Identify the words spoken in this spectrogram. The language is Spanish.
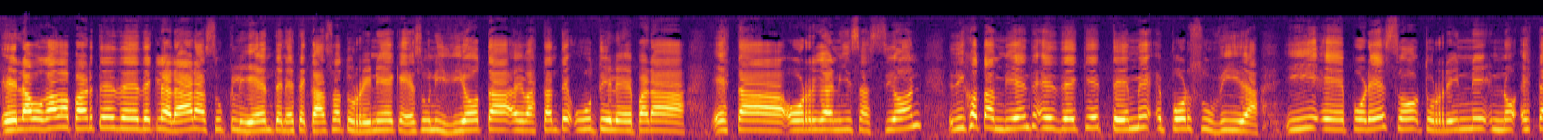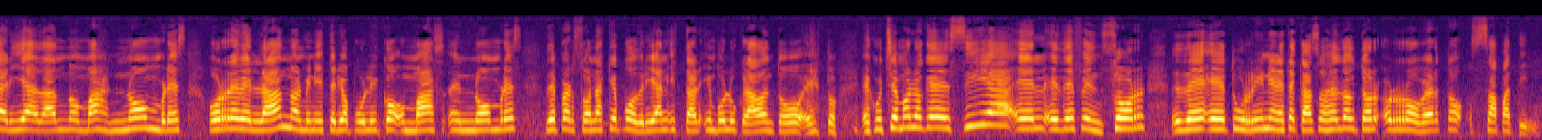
El abogado, aparte de declarar a su cliente, en este caso a Turrini, que es un idiota eh, bastante útil eh, para esta organización, dijo también eh, de que teme por su vida y por eso Turrini no estaría dando más nombres o revelando al Ministerio Público más nombres de personas que podrían estar involucrados en todo esto. Escuchemos lo que decía el defensor de Turrini, en este caso es el doctor Roberto Zapatini.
